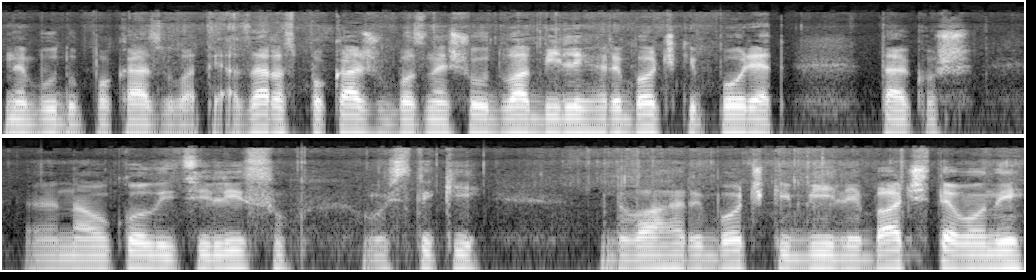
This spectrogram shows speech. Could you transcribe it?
не буду показувати. А зараз покажу, бо знайшов два білі грибочки поряд також е, на околиці лісу. Ось такі два грибочки білі. Бачите, вони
